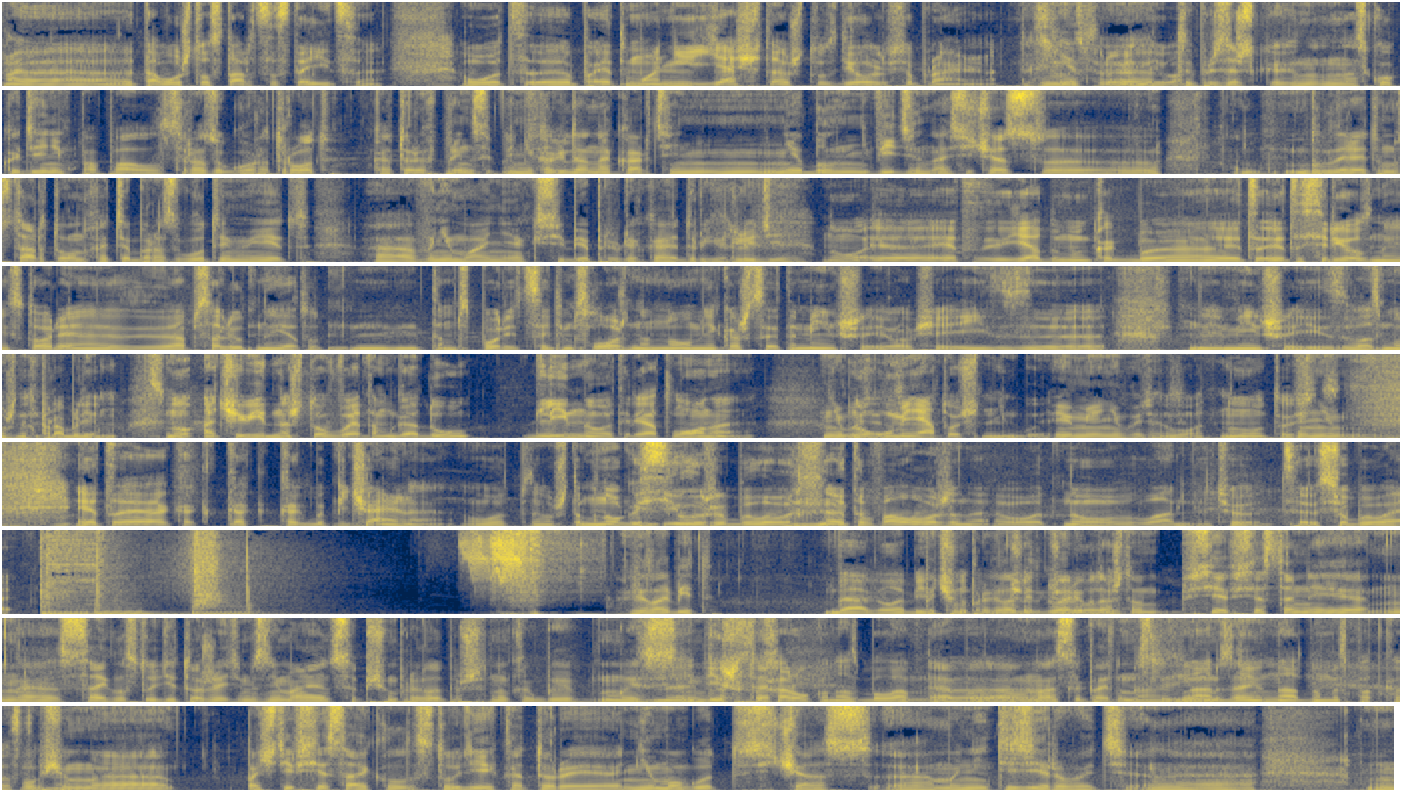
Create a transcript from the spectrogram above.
того, что старт состоится. Вот, э, поэтому они, я считаю, что сделали все правильно. Так Всё нет, э, ты представляешь, как, насколько денег попал сразу город Рот, который, в принципе, никогда на карте не был не виден, а сейчас, э, благодаря этому старту, он хотя бы раз в год имеет э, внимание к себе, привлекает других людей. Ну, э, это, я думаю, как бы это, это серьезная история. э, Абсолютно я тут там спорить с этим сложно, но мне кажется, это меньше вообще из э, меньше из возможных проблем. Ну, очевидно, что в этом году длинного триатлона Не ну, будет. у меня точно не будет. И у меня не будет. Вот, ну, то есть Не- это как, как, как бы печально, вот, потому что много сил уже было в это положено. Вот, ну, ладно, что, все бывает. Велобит. Да, велобит. Почему про велобит говорю? чё Потому что все, все остальные сайкл студии тоже этим занимаются. Почему про велобит? Потому что, ну, как бы мы с Да, ним Диша как-то- Сахарук у нас была, Да, была у нас, и поэтому на- следим на, за ней. на одном из подкастов. В общем, э, почти все сайкл студии, которые не могут сейчас э, монетизировать э,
